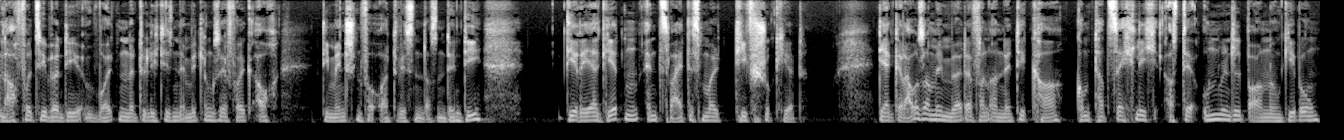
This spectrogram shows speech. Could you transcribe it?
Nachvollziehbar, die wollten natürlich diesen Ermittlungserfolg auch die Menschen vor Ort wissen lassen, denn die, die reagierten ein zweites Mal tief schockiert. Der grausame Mörder von Annette K. kommt tatsächlich aus der unmittelbaren Umgebung,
